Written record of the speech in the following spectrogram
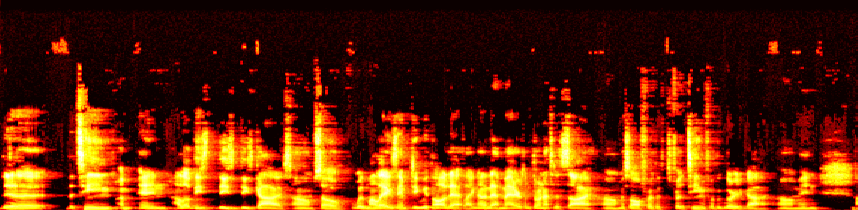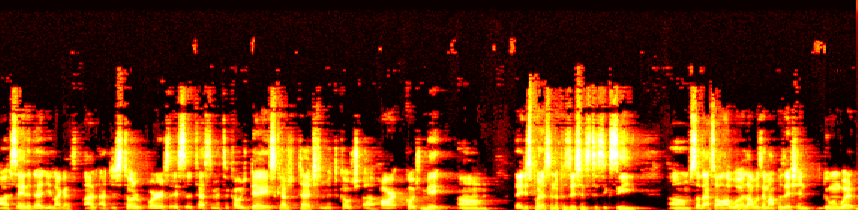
the the team, um, and I love these these these guys. Um, so with my legs empty, with all that, like none of that matters. I'm throwing that to the side. Um, it's all for the for the team, for the glory of God. Um, and I say that that you like I, I just told the reporters, it's a testament to Coach Days, testament to Coach uh, Hart, Coach Mick. Um, they just put us in the positions to succeed. Um, so that's all I was. I was in my position doing what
